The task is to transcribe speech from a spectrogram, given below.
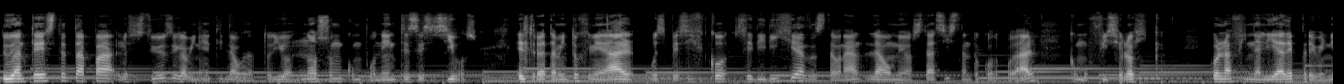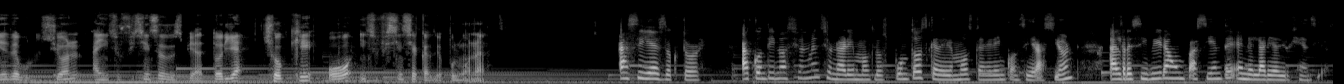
Durante esta etapa, los estudios de gabinete y laboratorio no son componentes decisivos. El tratamiento general o específico se dirige a restaurar la homeostasis tanto corporal como fisiológica, con la finalidad de prevenir la evolución a insuficiencia respiratoria, choque o insuficiencia cardiopulmonar. Así es, doctor. A continuación mencionaremos los puntos que debemos tener en consideración al recibir a un paciente en el área de urgencias.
